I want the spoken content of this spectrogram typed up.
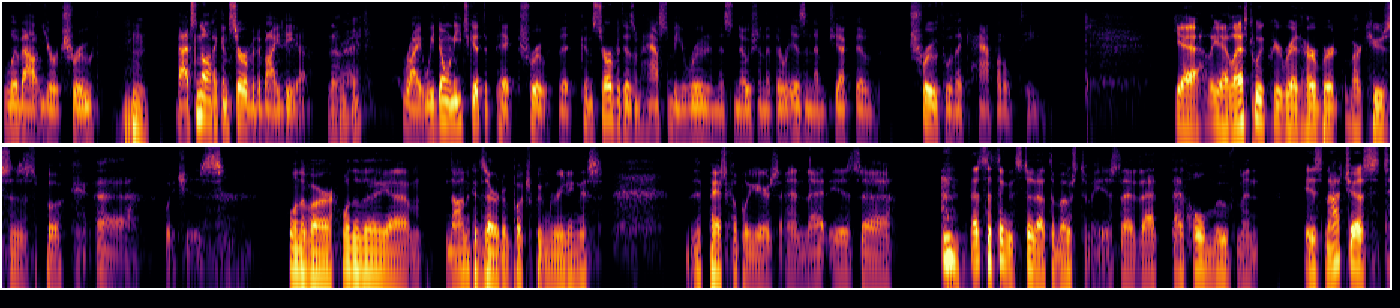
Live out your truth. Hmm. That's not a conservative idea. No. Right. Right. We don't each get to pick truth. That conservatism has to be rooted in this notion that there is an objective truth with a capital T. Yeah, yeah. Last week we read Herbert Marcuse's book, uh, which is one of our one of the um, non-conservative books we've been reading this the past couple years, and that is uh, that's the thing that stood out the most to me is that that that whole movement is not just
